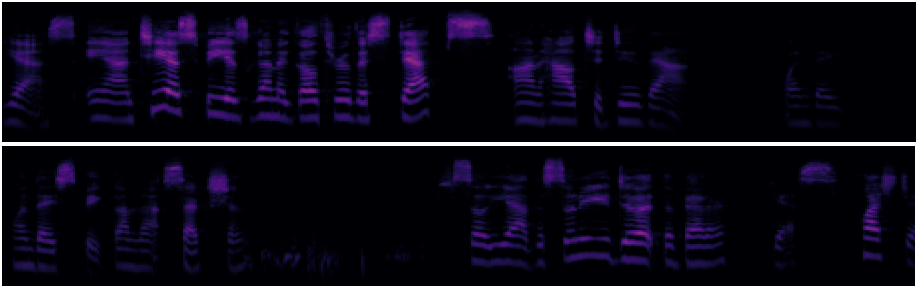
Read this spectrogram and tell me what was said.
Yes, and TSB is going to go through the steps on how to do that when they, when they speak on that section. So yeah, the sooner you do it, the better. Yes. Question?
